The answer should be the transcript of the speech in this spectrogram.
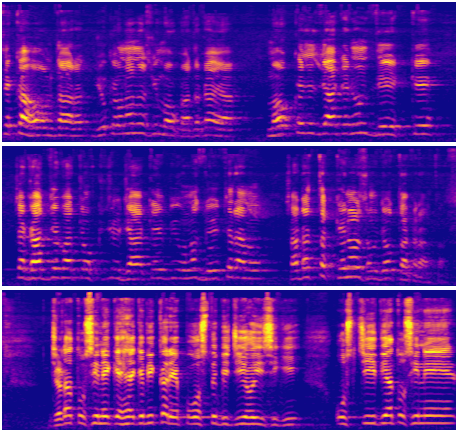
ਤੇ ਕਹੌਲਦਾਰ ਜੋ ਕਿ ਉਹਨਾਂ ਨੂੰ ਅਸੀਂ ਮੌਕਾ ਦਿਖਾਇਆ। ਮੌਕੇ ਤੇ ਜਾ ਕੇ ਉਹਨਾਂ ਨੂੰ ਦੇਖ ਕੇ ਤੇ ਗਾਜੇਵਾਸ ਚੌਕ 'ਚ ਜਾ ਕੇ ਵੀ ਉਹਨਾਂ ਦੋਈ ਤਰ੍ਹਾਂ ਨੂੰ ਸਾਡਾ ਧੱਕੇ ਨਾਲ ਸਮਝੌਤਾ ਕਰਾਤਾ। ਜਿਹੜਾ ਤੁਸੀਂ ਨੇ ਕਿਹਾ ਕਿ ਵੀ ਘਰੇ ਪੋਸਟ ਬੀਜੀ ਹੋਈ ਸੀਗੀ ਉਸ ਚੀਜ਼ ਦੀਆਂ ਤੁਸੀਂ ਨੇ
